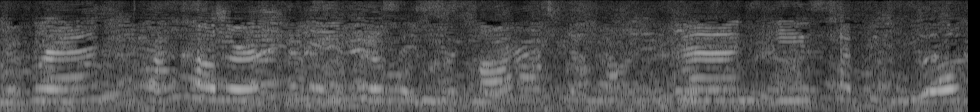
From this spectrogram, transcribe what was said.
the brand, the color, because it is heart, and he's happy to walk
